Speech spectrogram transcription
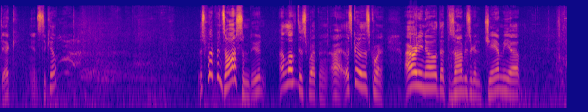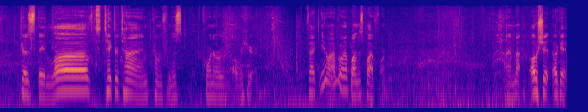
Dick. Insta kill. This weapon's awesome, dude. I love this weapon. Alright, let's go to this corner. I already know that the zombies are going to jam me up. Because they love to take their time coming from this corner over here In fact, you know what? I'm going up on this platform. I am not. Oh shit. Okay.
